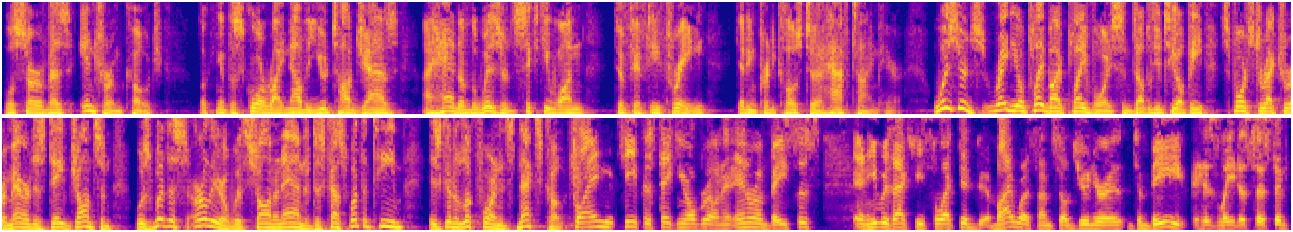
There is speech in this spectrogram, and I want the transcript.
will serve as interim coach. Looking at the score right now, the Utah Jazz ahead of the Wizards, 61 to 53, getting pretty close to halftime here. Wizards radio play-by-play voice and WTOP sports director emeritus Dave Johnson was with us earlier with Sean and Ann to discuss what the team is going to look for in its next coach. Brian Keefe is taking over on an interim basis, and he was actually selected by Wes Unseld Jr. to be his lead assistant.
